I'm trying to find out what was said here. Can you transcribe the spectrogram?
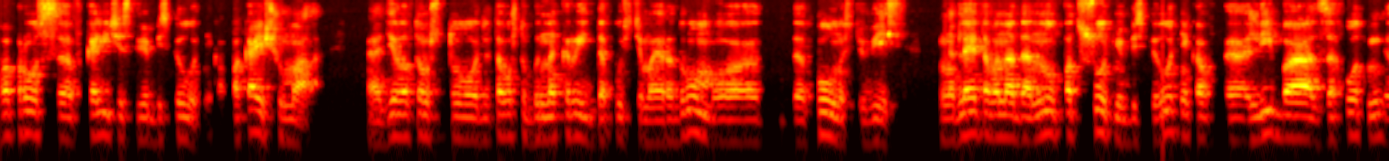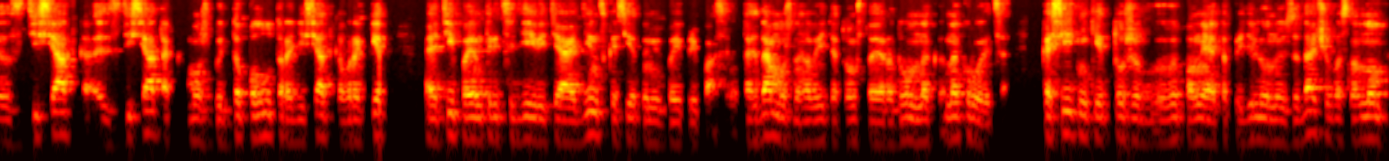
Вопрос э, в количестве беспилотников. Пока еще мало. Э, Дело в том, что для того, чтобы накрыть, допустим, аэродром э, полностью весь, для этого надо, ну, под сотню беспилотников, э, либо заход с десятка, с десяток, может быть, до полутора десятков ракет э, типа М39А1 с кассетными боеприпасами. Тогда можно говорить о том, что аэродром нак- накроется. Кассетники тоже выполняют определенную задачу, в основном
